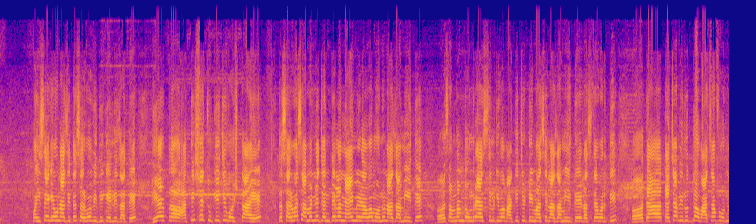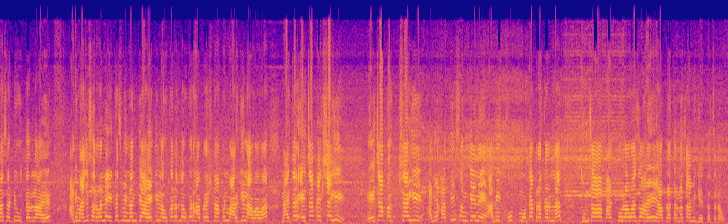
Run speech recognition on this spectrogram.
पैसे घेऊन आज इथे सर्व विधी केली जाते. हे प्र अतिशय चुकीची गोष्ट आहे. तर सर्वसामान्य जनतेला न्याय मिळावा म्हणून आज आम्ही इथे संगम डोंगरे असतील किंवा बाकीची टीम असेल आज आम्ही इथे रस्त्यावरती त्या त्याच्या विरुद्ध वाचा फोडण्यासाठी उतरलो आहे. आणि माझी सर्वांना एकच विनंती आहे की लवकरात लवकर हा प्रश्न आपण मार्गी लावावा. नाहीतर याच्यापेक्षाही याच्यापेक्षाही आणि अतिसंख्येने आम्ही खूप मोठ्या प्रकरणात तुमचा पाठपुरावा जो आहे ह्या प्रकरणाचा आम्ही घेतच राहू.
